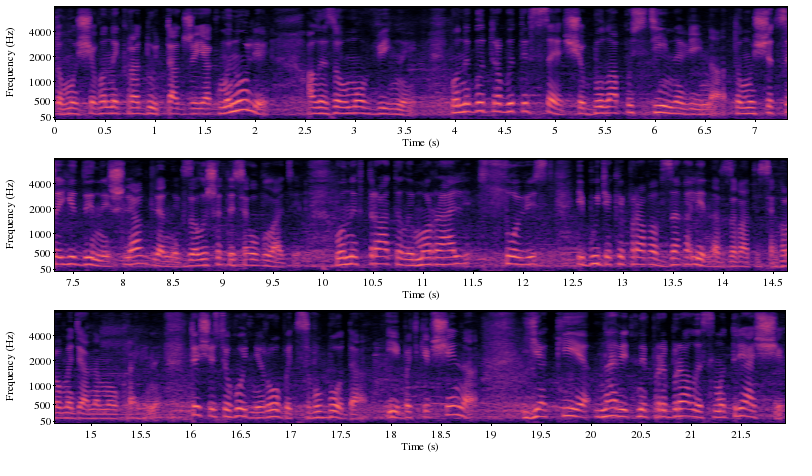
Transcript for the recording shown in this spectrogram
тому що вони крадуть так же, як минулі, але за умов війни. Вони будуть робити все, щоб була постійна війна, тому що це єдиний шлях для них залишитися у владі. Вони втратили мораль, совість і будь-яке право взагалі називатися громадянами України. Те, що сьогодні робить свобода і батьківщина, які навіть не прибрали смотрящих.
